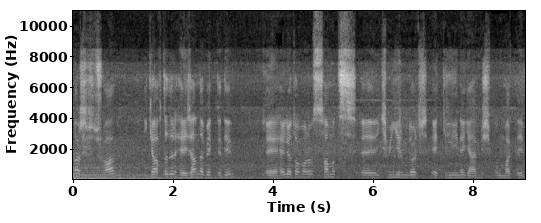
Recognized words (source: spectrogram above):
Selamlar. Şu an iki haftadır heyecanla beklediğim e, Helio Summit e, 2024 etkinliğine gelmiş bulunmaktayım.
